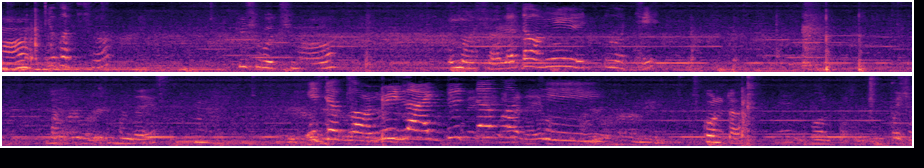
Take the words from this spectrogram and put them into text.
মা কিছু করছি? না বাবা মশলাটা আমি একটু হচ্ছি এটা আমি লাইট দিতে পারছি কোনটা? ও কাকি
